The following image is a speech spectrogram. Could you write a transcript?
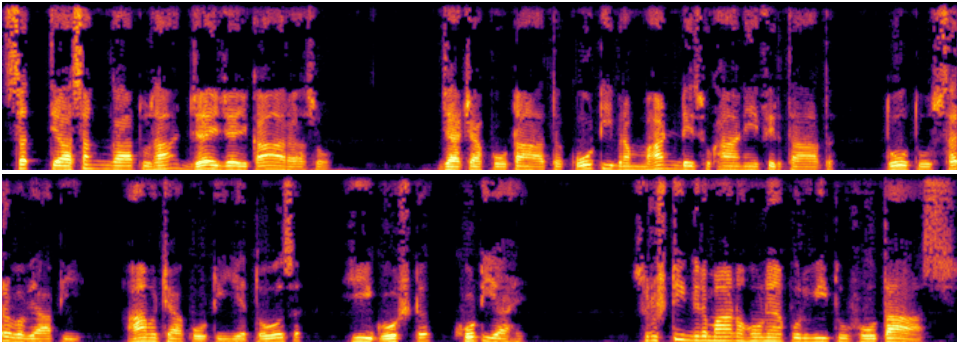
सत्य असंगा तुझा जय जयकार असो. ज्याच्या पोटात कोटी ब्रह्मांडे सुखाने फिरतात तो तू सर्वव्यापी आमच्या पोटी येतोस ही गोष्ट खोटी आहे. सृष्टी निर्माण होण्यापूर्वी तू होतास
